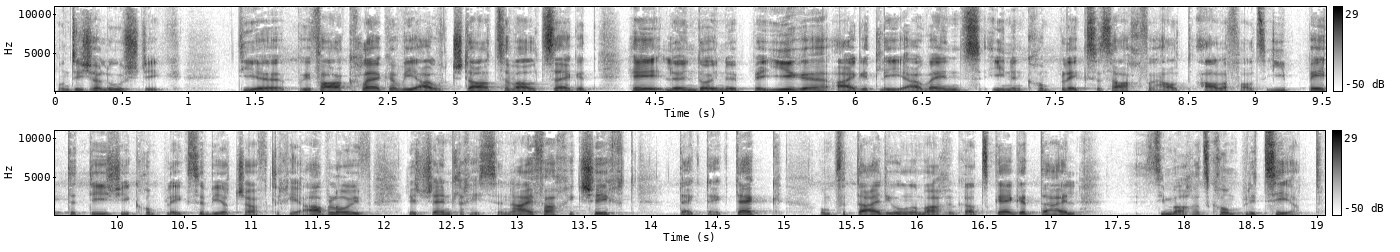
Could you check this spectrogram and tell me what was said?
Und es ist ja lustig. Die Privatkläger wie auch die Staatsanwalt sagen, hey, lasst euch nicht beirren. Eigentlich, auch wenn es in einen komplexen Sachverhalt allenfalls eingebettet ist, in komplexe wirtschaftliche Abläufe, letztendlich ist es eine einfache Geschichte. Deck, deck, deck. Und die Verteidigungen machen gerade das Gegenteil. Sie machen es kompliziert.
